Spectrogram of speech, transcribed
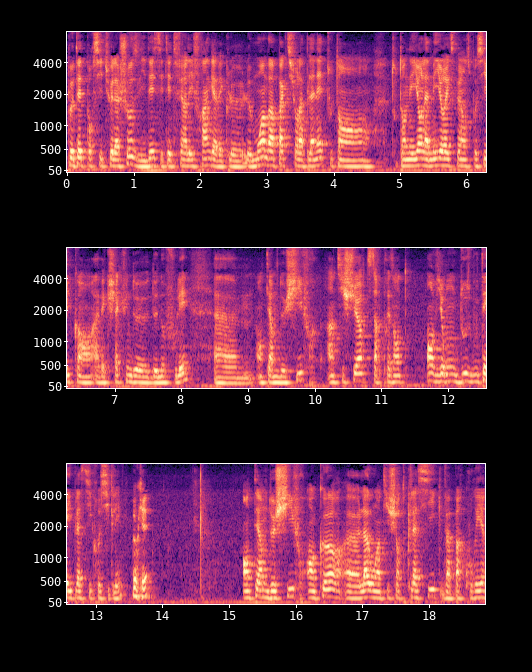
peut-être pour situer la chose, l'idée c'était de faire les fringues avec le, le moins d'impact sur la planète tout en, tout en ayant la meilleure expérience possible quand, avec chacune de, de nos foulées. Euh, en termes de chiffres, un t-shirt ça représente environ 12 bouteilles plastiques recyclées. Ok. En termes de chiffres, encore, là où un t-shirt classique va parcourir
